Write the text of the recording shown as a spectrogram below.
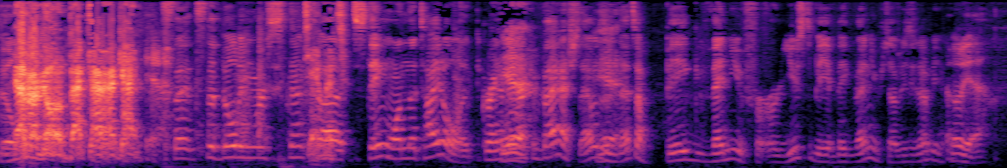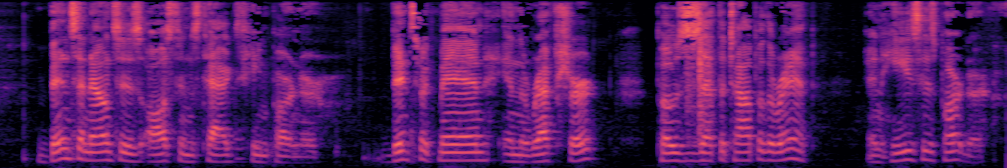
building. never going back there again. Yeah. It's the, it's the building where Sting, Damn uh. Sting won the title at Great Yeah. American Bash. That was Yeah. a, that's a big venue for or used to be a big venue for WCW. Oh yeah. Vince announces Austin's tag team partner. Vince McMahon in the ref shirt poses at the top of the ramp, and he's his partner. it's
